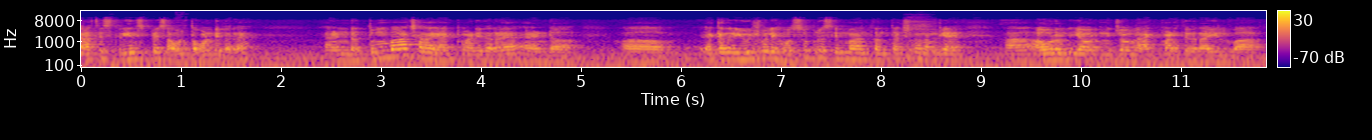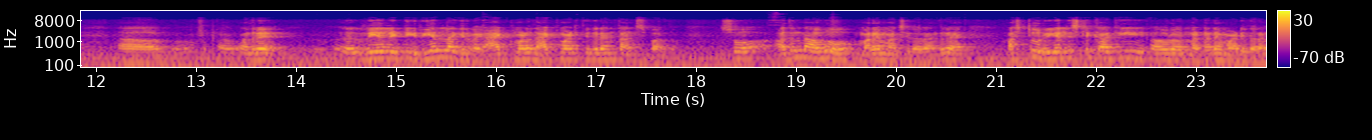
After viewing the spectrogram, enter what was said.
ಜಾಸ್ತಿ ಸ್ಕ್ರೀನ್ ಸ್ಪೇಸ್ ಅವ್ರು ತಗೊಂಡಿದ್ದಾರೆ. ಆ್ಯಂಡ್ ತುಂಬ ಚೆನ್ನಾಗಿ ಆ್ಯಕ್ಟ್ ಮಾಡಿದ್ದಾರೆ. ಆ್ಯಂಡ್ ಯಾಕಂದರೆ ಯೂಶ್ವಲಿ ಹೊಸಬ್ರು ಸಿನಿಮಾ ಅಂತಂದ ತಕ್ಷಣ ನಮಗೆ ಅವರು, ಅವ್ರು ನಿಜವಾಗ್ಲೂ ಆ್ಯಕ್ಟ್ ಮಾಡ್ತಿದಾರಾ ಇಲ್ವಾ? ಅಂದರೆ ರಿಯಾಲಿಟಿ ರಿಯಲ್ ಆಗಿರ್ಬೇಕು. ಆ್ಯಕ್ಟ್ ಮಾಡೋದು ಆ್ಯಕ್ಟ್ ಮಾಡ್ತಿದ್ದಾರೆ ಅಂತ ಅನಿಸ್ಬಾರ್ದು. ಸೊ ಅದನ್ನು ಅವರು ಮರೆ ಮಾಚಿದ್ದಾರೆ ಅಂದರೆ ಅಷ್ಟು ರಿಯಲಿಸ್ಟಿಕ್ ಆಗಿ ಅವರ ನಟನೆ ಮಾಡಿದ್ದಾರೆ.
